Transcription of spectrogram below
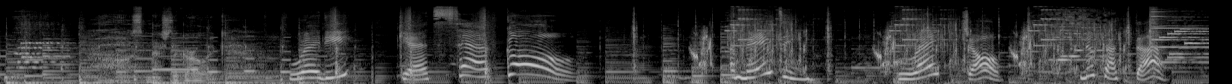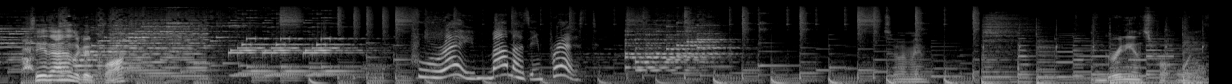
Oh, smash the garlic. Ready, get set, go! Amazing! Great job! Look at that! See, that has a good clock. Hooray! Mama's impressed! See what I mean? Ingredients for oil.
